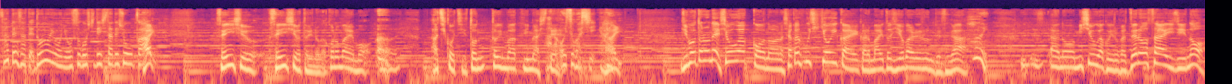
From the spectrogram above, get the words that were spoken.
さてさてどのようにお過ごしでしたでしょうか？はい。先週先週というのがこの前も あちこちと飛び回っていまして。お忙しい。はい、はい、地元のね小学校のあの社会福祉協議会から毎年呼ばれるんですが、はい、あの未就学いうのが0歳児の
